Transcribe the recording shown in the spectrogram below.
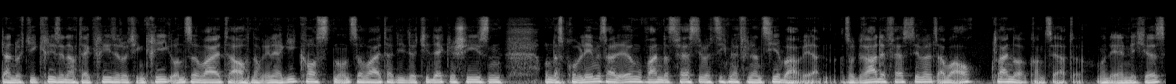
dann durch die Krise nach der Krise, durch den Krieg und so weiter, auch noch Energiekosten und so weiter, die durch die Decke schießen. Und das Problem ist halt irgendwann, dass Festivals nicht mehr finanzierbar werden. Also gerade Festivals, aber auch kleinere Konzerte und ähnliches.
